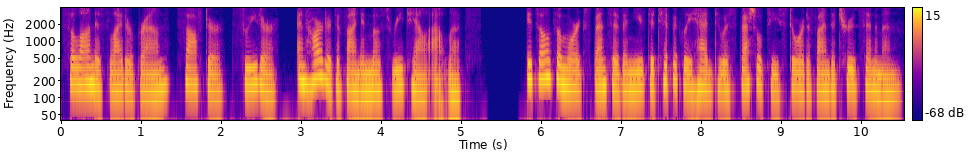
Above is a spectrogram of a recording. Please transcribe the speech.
Ceylon is lighter brown, softer, sweeter, and harder to find in most retail outlets. It's also more expensive, and you've to typically head to a specialty store to find the true cinnamon.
